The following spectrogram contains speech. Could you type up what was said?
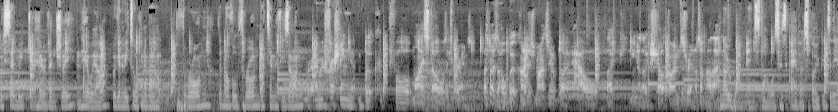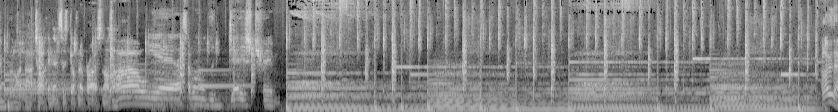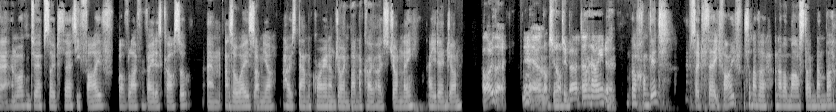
we said we'd get here eventually, and here we are. We're going to be talking about Thrawn, the novel Thrawn by Timothy Zahn. A refreshing book for my Star Wars experience. I suppose the whole book kind of just reminds me of like how, like you know, like Sherlock Holmes has written or something like that. No one in Star Wars has ever spoken to the Emperor like that. Tarkin then says Governor Price, and I was like, oh yeah, that's that one with the deadest trim. Hello there, and welcome to episode 35 of Life from Vader's Castle. Um, as always, I'm your host Dan McQuarrie, and I'm joined by my co-host John Lee. How you doing, John? Hello there. Yeah, not too not too bad, Dan. How are you doing? Oh, I'm good. Episode 35. That's another another milestone number.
